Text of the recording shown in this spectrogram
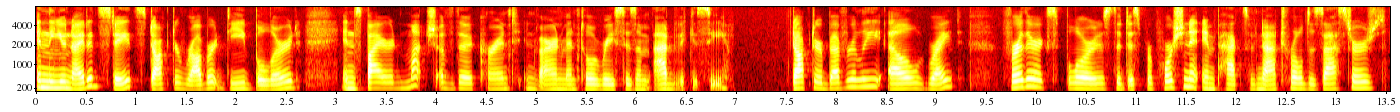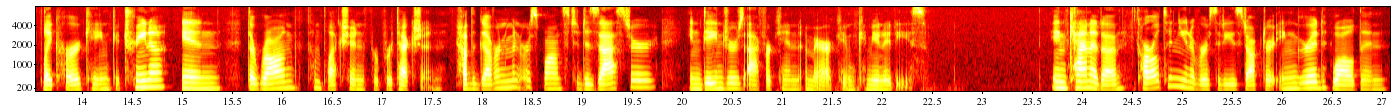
In the United States, Dr. Robert D. Bullard inspired much of the current environmental racism advocacy. Dr. Beverly L. Wright further explores the disproportionate impacts of natural disasters like Hurricane Katrina in The Wrong Complexion for Protection How the Government Response to Disaster Endangers African American Communities. In Canada, Carleton University's Dr. Ingrid Waldron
